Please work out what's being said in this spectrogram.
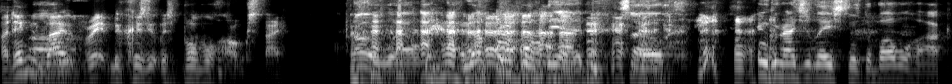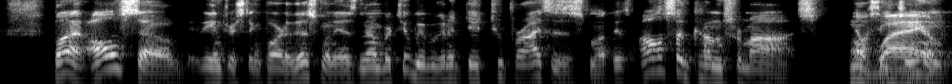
I didn't Um, vote for it because it was Bubble Hawks Day. Oh, well, enough people did. So congratulations to Bubble Hawk. But also, the interesting part of this one is number two, we were going to do two prizes this month. This also comes from Oz. No Aussie way. Jim.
